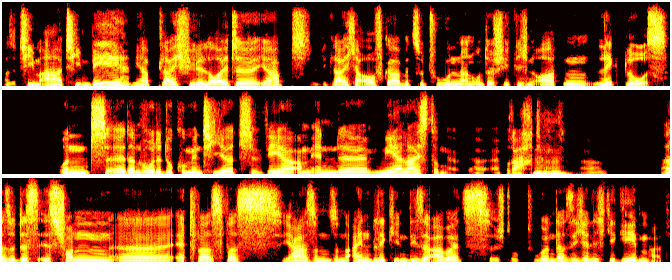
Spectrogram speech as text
Also Team A, Team B. Ihr habt gleich viele Leute, ihr habt die gleiche Aufgabe zu tun an unterschiedlichen Orten. Legt los. Und äh, dann wurde dokumentiert, wer am Ende mehr Leistung er, erbracht mhm. hat. Ja. Also das ist schon äh, etwas, was ja so, so einen Einblick in diese Arbeitsstrukturen da sicherlich gegeben hat.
